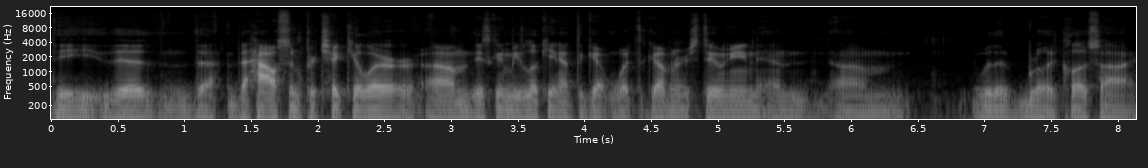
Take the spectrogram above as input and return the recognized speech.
the the the, the House in particular um, is going to be looking at the what the governor is doing and um, with a really close eye.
